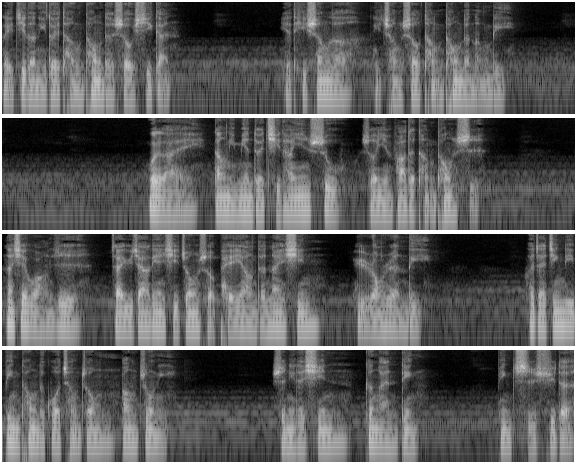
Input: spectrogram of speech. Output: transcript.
累积了你对疼痛的熟悉感，也提升了你承受疼痛的能力。未来，当你面对其他因素所引发的疼痛时，那些往日在瑜伽练习中所培养的耐心与容忍力。会在经历病痛的过程中帮助你，使你的心更安定，并持续的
